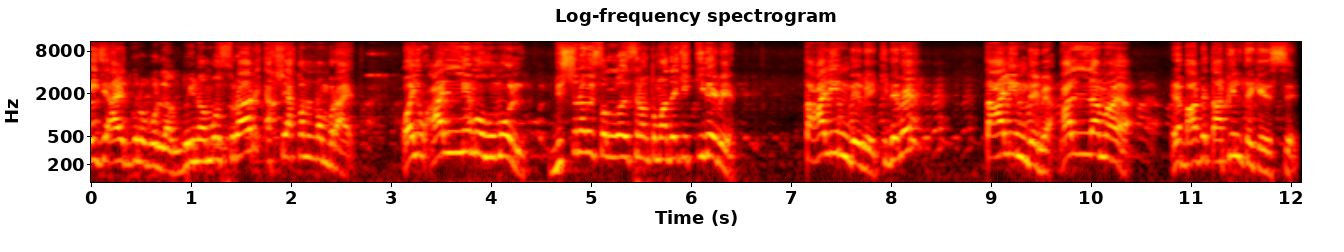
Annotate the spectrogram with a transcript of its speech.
এই যে আয়াতগুলো বললাম, দুই নম্বর সুরার একশো একান্ন নম্বর আয়াত। ওয়াই আল্লিমুহুমুল বিশ্বনবী সাল্লাল্লাহু ইসলাম তোমাদেরকে কী দেবে? তালিম দেবে। কি দেবে? তালিম দেবে। আল্লামা। এটা বাবে তাফিল থেকে এসছে।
